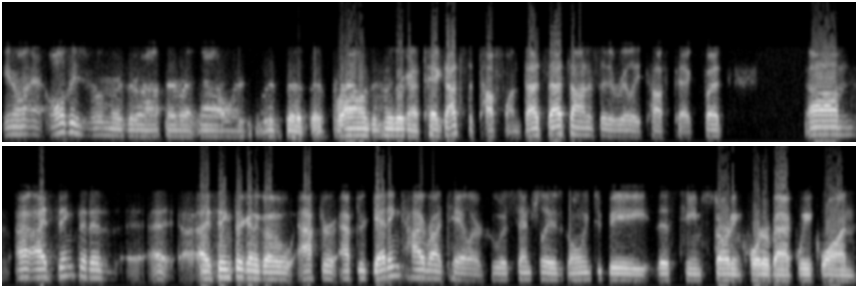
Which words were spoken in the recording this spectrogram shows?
you know, all these rumors that are out there right now with, with the, the Browns and who they're going to pick. That's the tough one. That's that's honestly the really tough pick. But um, I, I think that is, I, I think they're going to go after after getting Tyrod Taylor, who essentially is going to be this team's starting quarterback week one.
